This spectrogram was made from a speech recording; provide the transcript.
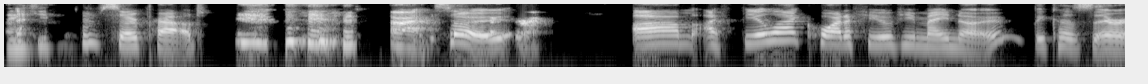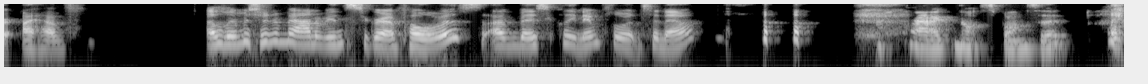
Thank you. I'm so proud. All right, so um, I feel like quite a few of you may know because there I have a limited amount of Instagram followers. I'm basically an influencer now. Tag not sponsored.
